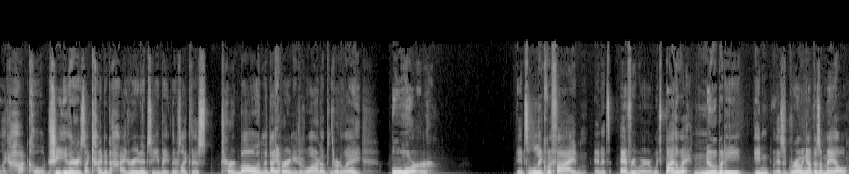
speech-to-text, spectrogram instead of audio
like hot cold. She either is like kind of dehydrated, so you ba- there's like this turd ball in the diaper and you just water it up and throw it away, or it's liquefied and it's everywhere. Which, by the way, nobody in as growing up as a male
